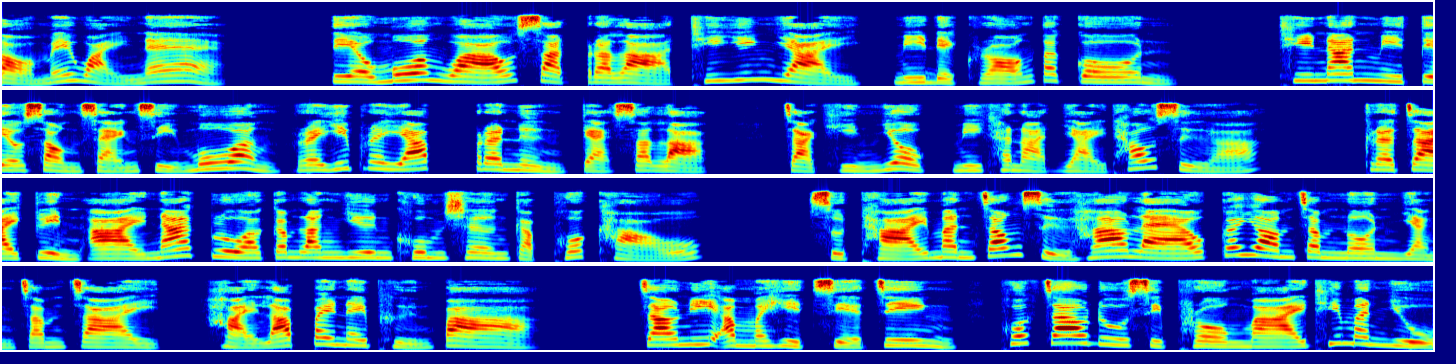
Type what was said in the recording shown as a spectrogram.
ต่อไม่ไหวแน่ เตียวม่วงว้าวสัตว์ประหลาดที่ยิ่งใหญ่ มีเด็กร้องตะโกน ที่นั่นมีเตียวส่องแสงสีม่วง ระยิบระยับประหนึ่งแกะสลัก จากหินหยกมีขนาดใหญ่เท่าเสือ กระจายกลิ่นอายน่ากลัวกำลังยืนคุมเชิงกับพวกเขา สุดท้ายมันจ้องสื่อห้าวแล้วก็ยอมจำนนอย่างจำใจ หายลับไปในผืนป่า เจ้านี่อำมหิตเสียจริง พวกเจ้าดูสิโพรงไม้ที่มันอยู่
